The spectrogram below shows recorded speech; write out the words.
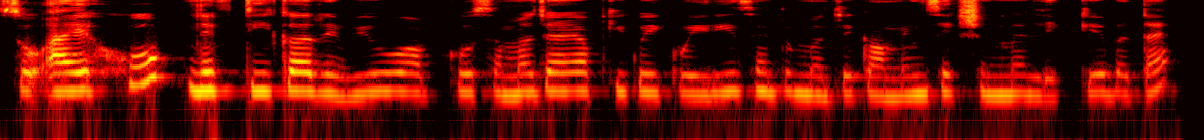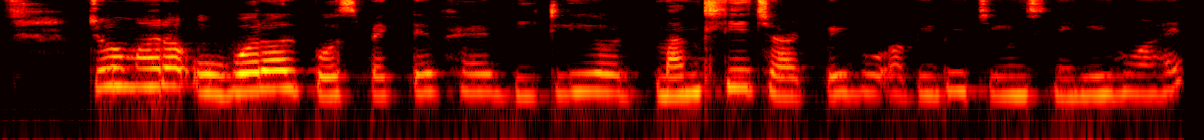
सो आई होप निफ्टी का रिव्यू आपको समझ आया, आपकी कोई क्वेरीज हैं तो मुझे कमेंट सेक्शन में लिख के बताएँ। जो हमारा ओवरऑल पर्सपेक्टिव है वीकली और मंथली चार्ट पे, वो अभी भी चेंज नहीं हुआ है।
